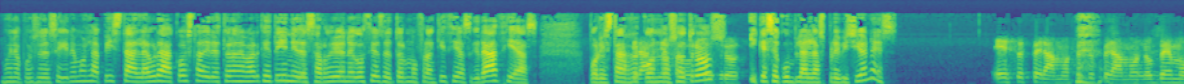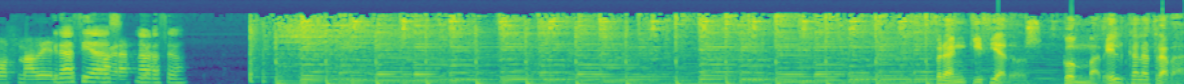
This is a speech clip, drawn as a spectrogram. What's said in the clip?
Bueno, pues le seguiremos la pista. Laura Acosta, directora de Marketing y Desarrollo de Negocios de Tormo Franquicias, gracias por estar con nosotros y que se cumplan las previsiones. Eso esperamos, eso esperamos. Nos vemos, Mabel. Gracias. gracias. Un abrazo. Franquiciados con Mabel Calatrava.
